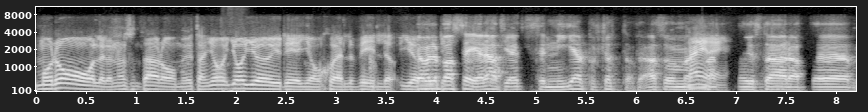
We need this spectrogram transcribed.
moral eller något sånt där om utan jag, jag gör ju det jag själv vill. Jag ville det. bara säga det att jag inte ser ner på köttet. Alltså, men, Nej, nej. men just det här att eh,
